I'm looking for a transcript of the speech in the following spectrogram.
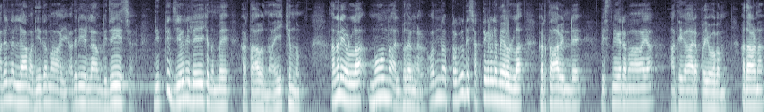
അതിൽ നിന്നെല്ലാം അതീതമായി അതിനെയെല്ലാം വിജയിച്ച് നിത്യജീവനിലേക്ക് നമ്മെ കർത്താവ് നയിക്കുന്നു. അങ്ങനെയുള്ള മൂന്ന് അത്ഭുതങ്ങൾ. ഒന്ന് പ്രകൃതി ശക്തികളുടെ മേലുള്ള കർത്താവിന്റെ വിസ്മയകരമായ അധികാരപ്രയോഗം. അതാണ്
